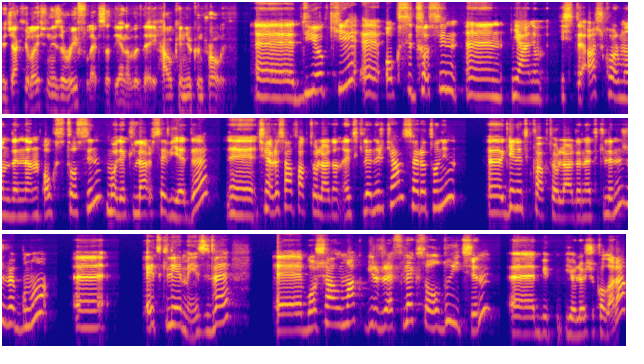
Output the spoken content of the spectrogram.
Ejaculation is a reflex at the end of the day. How can you control it? Ee, diyor ki e, oksitosin e, yani işte aşk hormonu denilen oksitosin moleküler seviyede e, çevresel faktörlerden etkilenirken serotonin e, genetik faktörlerden etkilenir ve bunu e, etkileyemeyiz ve e, boşalmak bir refleks olduğu için e, bi- biyolojik olarak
